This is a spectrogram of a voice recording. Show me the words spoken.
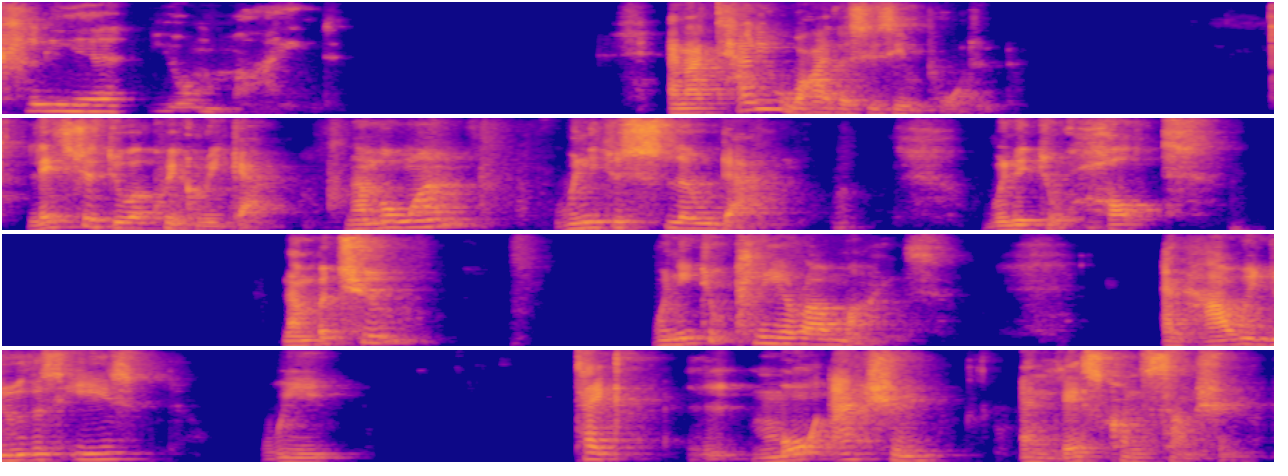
clear your mind. And I tell you why this is important. Let's just do a quick recap. Number one, we need to slow down. We need to halt. Number two, we need to clear our minds. And how we do this is we take more action and less consumption.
